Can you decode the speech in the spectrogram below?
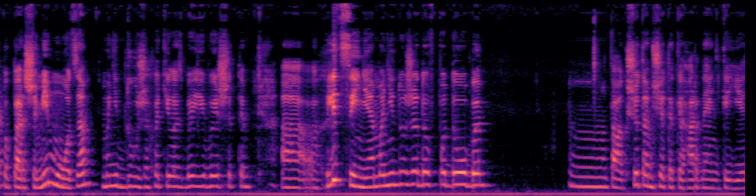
по-перше, мімоза, мені дуже хотілося б її вишити. Гліцинія мені дуже до вподоби. Так, що там ще таке гарненьке є?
